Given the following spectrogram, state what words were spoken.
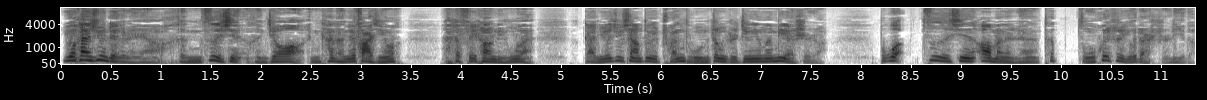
约翰逊这个人呀，很自信，很骄傲。你看他那发型，非常凌乱，感觉就像对传统政治精英的蔑视啊。不过自信傲慢的人，他总会是有点实力的。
